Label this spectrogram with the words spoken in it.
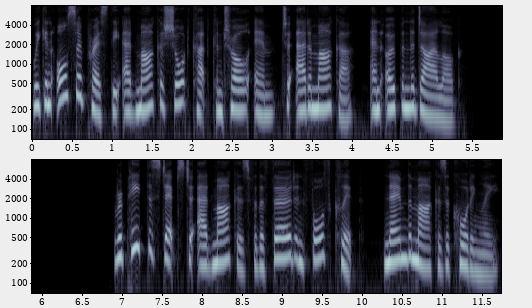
we can also press the Add Marker shortcut Ctrl M to add a marker and open the dialog. Repeat the steps to add markers for the third and fourth clip, name the markers accordingly.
